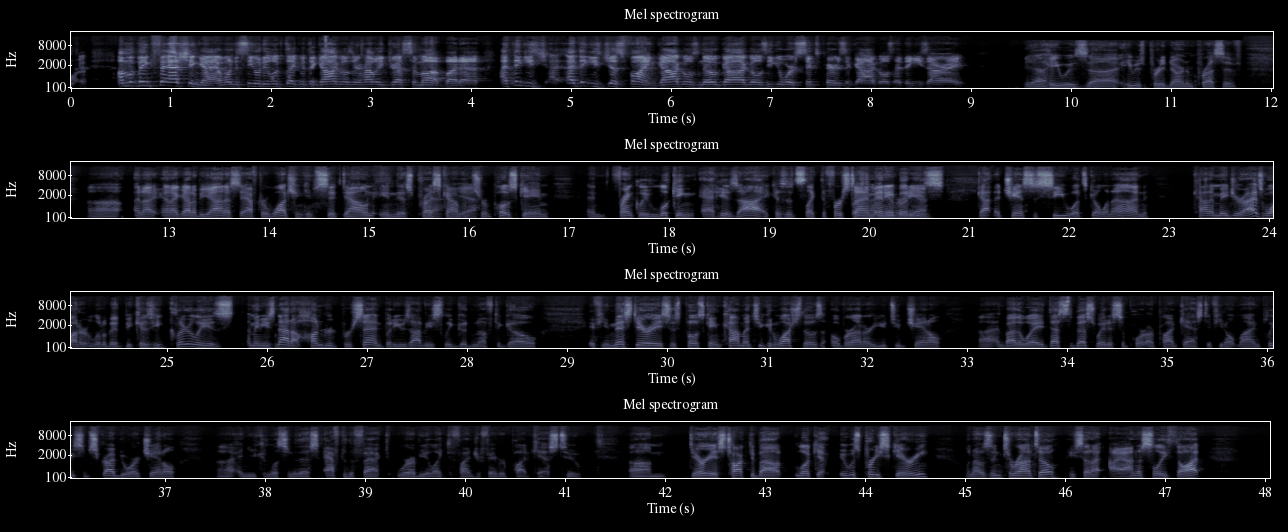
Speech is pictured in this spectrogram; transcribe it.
I'm a big fashion guy. I wanted to see what he looked like with the goggles or how he dressed him up. But uh, I think he's I think he's just fine. Goggles, no goggles. He could wear six pairs of goggles. I think he's all right. Yeah, he was uh, he was pretty darn impressive. Uh, and I and I got to be honest, after watching him sit down in this press yeah, conference yeah. room post game, and frankly looking at his eye because it's like the first, first time, time, anybody's ever, yeah. gotten a chance to see what's going on kind of made your eyes water a little bit because he clearly is. I mean, he's not a hundred percent, but he was obviously good enough to go. If you missed Darius's post game comments, you can watch those over on our YouTube channel. Uh, and by the way, that's the best way to support our podcast. If you don't mind, please subscribe to our channel, uh, and you can listen to this after the fact wherever you like to find your favorite podcast too. Um, Darius talked about. Look, it, it was pretty scary when I was in Toronto. He said, I, I honestly thought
